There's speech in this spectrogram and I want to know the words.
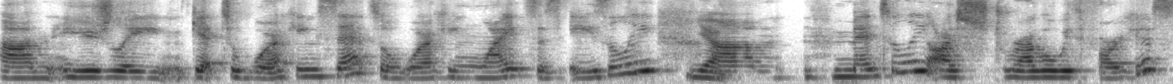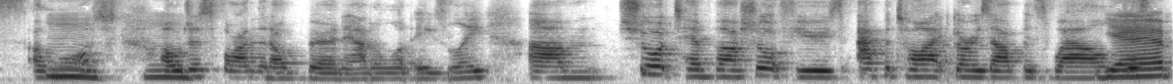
um usually get to working sets or working weights as easily. Yeah. Um mentally I struggle with focus a Mm, lot. I'll Mm. just find that I'll burn out a lot easily. Um, short temper, short fuse, appetite goes up as well. Yeah.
